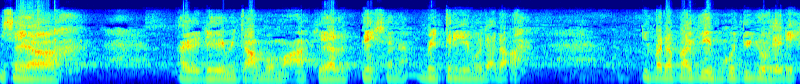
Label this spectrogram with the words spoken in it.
Saya kali dia minta ampun maaf. Saya letih sangat. Bateri pun tak ada. Di pada pagi pukul tujuh tadi.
